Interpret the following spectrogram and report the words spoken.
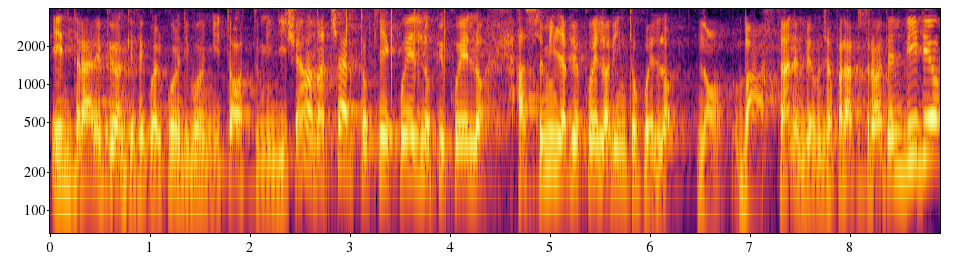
entrare più, anche se qualcuno di voi ogni tot mi dice ah ma certo che quello più quello assomiglia più a quello, ha vinto quello, no, basta, ne abbiamo già parlato, trovate il video,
